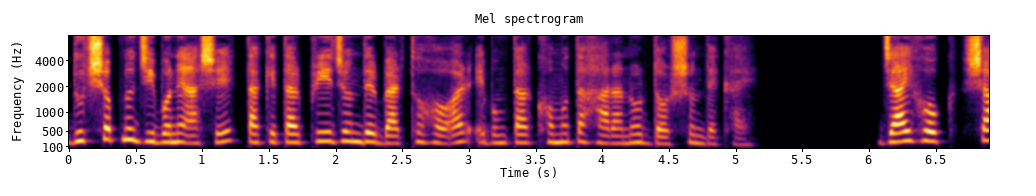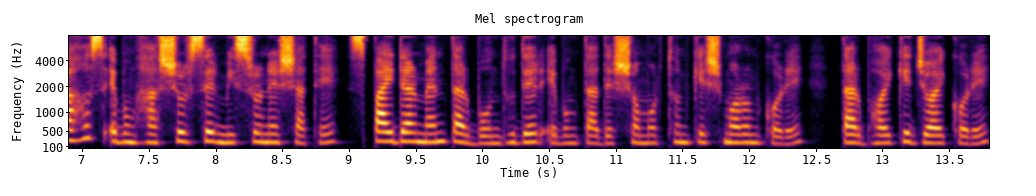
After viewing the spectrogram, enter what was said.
দুঃস্বপ্ন জীবনে আসে, তাকে তার প্রিয়জনদের ব্যর্থ হওয়ার এবং তার ক্ষমতা হারানোর দর্শন দেখায়। যাই হোক সাহস এবং হাস্যর্সের মিশ্রণের সাথে স্পাইডারম্যান তার বন্ধুদের এবং তাদের সমর্থনকে স্মরণ করে, তার ভয়কে জয় করে,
